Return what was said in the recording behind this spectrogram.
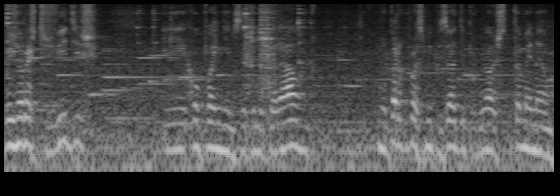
Vejam o resto dos vídeos e acompanhem-nos aqui no canal. Não perca o próximo episódio porque nós também não.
